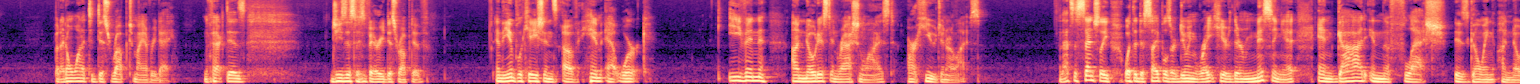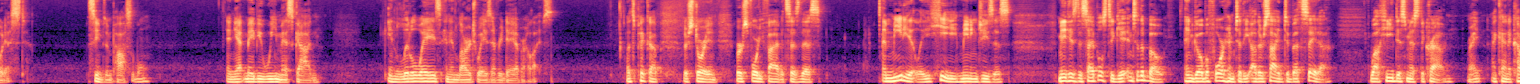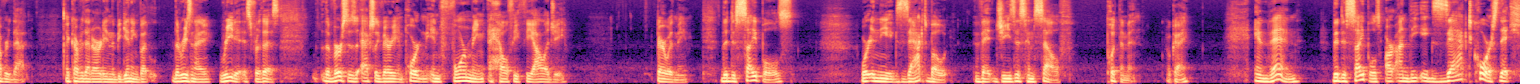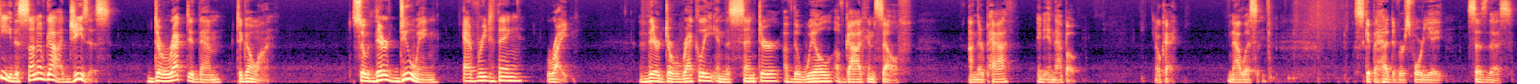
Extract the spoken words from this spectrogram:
But I don't want it to disrupt my everyday. The fact is, Jesus is very disruptive. And the implications of Him at work, even unnoticed and rationalized, are huge in our lives. And that's essentially what the disciples are doing right here. They're missing it, and God in the flesh is going unnoticed. Seems impossible. And yet, maybe we miss God in little ways and in large ways every day of our lives. Let's pick up their story in verse 45. It says this Immediately, he, meaning Jesus, made his disciples to get into the boat and go before him to the other side to Bethsaida, while he dismissed the crowd, right? I kind of covered that. I covered that already in the beginning, but the reason I read it is for this. The verse is actually very important in forming a healthy theology. Bear with me. The disciples were in the exact boat that Jesus himself put them in, okay? And then the disciples are on the exact course that he, the Son of God, Jesus, directed them to go on. So they're doing everything right. They're directly in the center of the will of God Himself on their path and in that boat. Okay, now listen. Skip ahead to verse 48. It says this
